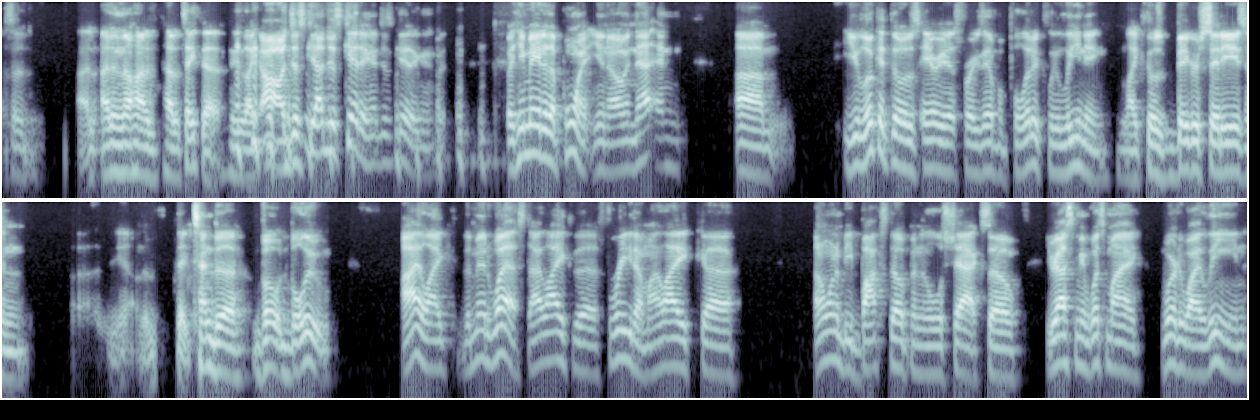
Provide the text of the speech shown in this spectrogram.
I said, I, I didn't know how to how to take that. He's like, "Oh, just I'm just kidding. I'm just kidding." But, but he made it a point, you know, and that and um, you look at those areas, for example, politically leaning, like those bigger cities, and uh, you know they tend to vote blue. I like the Midwest. I like the freedom. I like. Uh, I don't want to be boxed up in a little shack. So you're asking me, what's my where do I lean?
